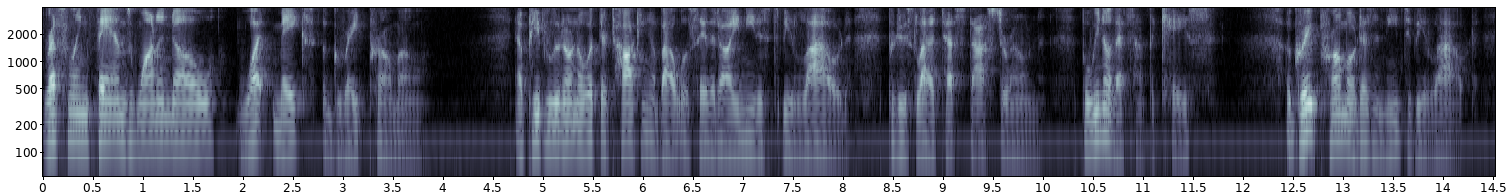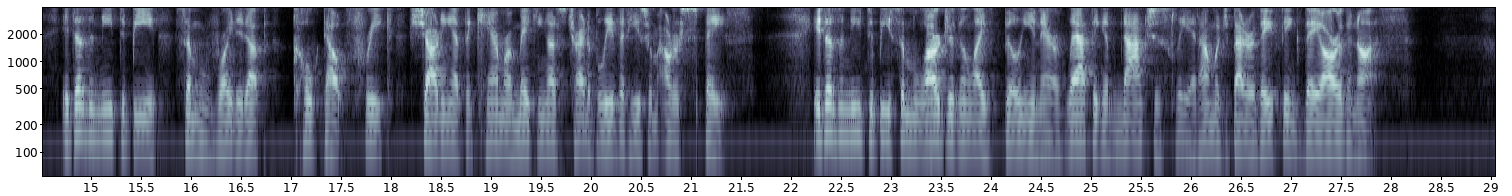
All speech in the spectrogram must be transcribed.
Wrestling fans want to know what makes a great promo. Now, people who don't know what they're talking about will say that all you need is to be loud, produce a lot of testosterone. But we know that's not the case. A great promo doesn't need to be loud. It doesn't need to be some roided up, coked out freak shouting at the camera, making us try to believe that he's from outer space. It doesn't need to be some larger than life billionaire laughing obnoxiously at how much better they think they are than us.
